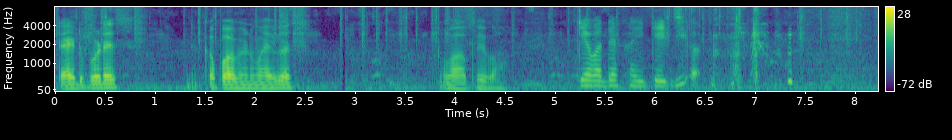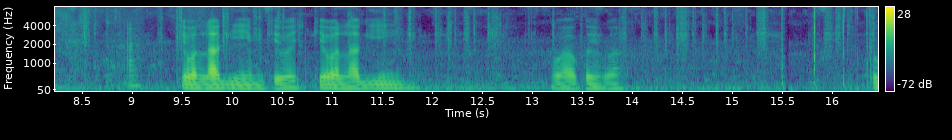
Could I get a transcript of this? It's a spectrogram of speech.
ટાઈટ પડે છે કપા વીણમાં આવ્યા છે. વાહ ભાઈ વાહ. કેવા દેખાય કે કેવા લાગી એમ કહેવાય કેવા લાગી વાહ ભાઈ વાહ. તો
